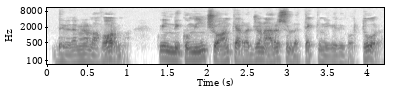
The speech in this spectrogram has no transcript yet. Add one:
deve tenere la forma. Quindi comincio anche a ragionare sulle tecniche di cottura.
